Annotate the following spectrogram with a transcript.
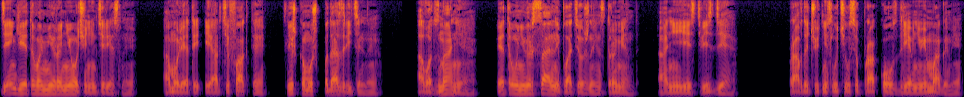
Деньги этого мира не очень интересные. Амулеты и артефакты слишком уж подозрительные. А вот знания – это универсальный платежный инструмент. Они есть везде. Правда, чуть не случился прокол с древними магами.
